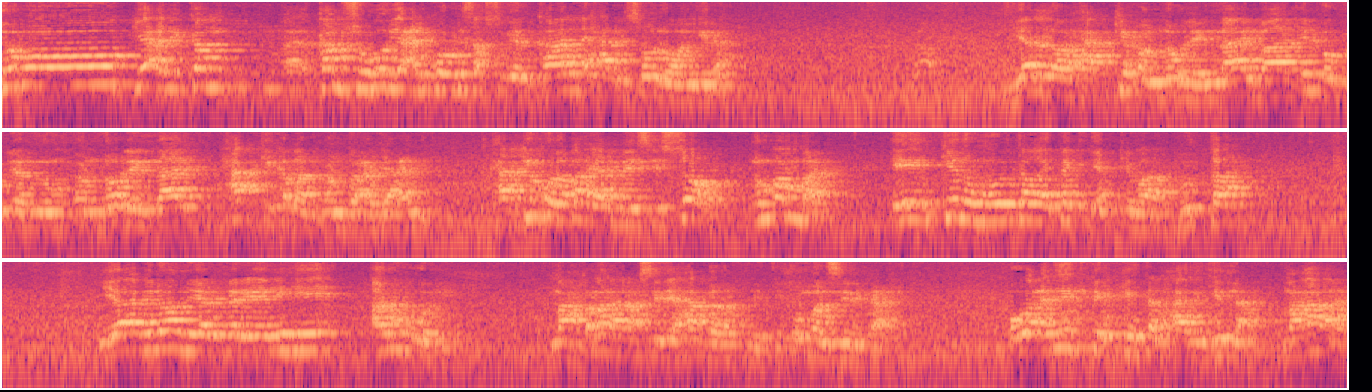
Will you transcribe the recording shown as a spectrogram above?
دبوك يعني كم كم شهور يعني نسخ صغير قال لي حرسون وانجرا يلا وحكي حندو للناي باطل بقول انه حندو للناي. حكي كمان حندو عجائب. حكي كل بقى يا ميسي. السو نمم إن كانوا موتا ويتكد يحكي مرة بوتا. يا بنون يا فرينه أروه كمان أكسيدي حق رفلتي هم السيركاي وعديك تكيت الحاجة كنا معاه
